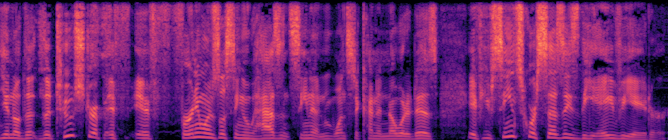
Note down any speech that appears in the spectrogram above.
you know, the the two strip, if if for anyone who's listening who hasn't seen it and wants to kind of know what it is, if you've seen Scorsese's The Aviator,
